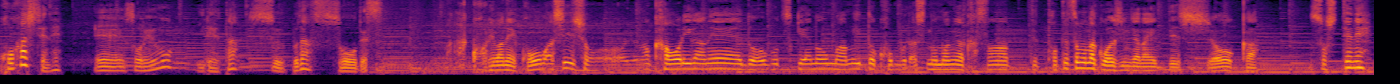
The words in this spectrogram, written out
焦がしてね、えーそれを入れたスープだそうです。まあ、これはね、香ばしい醤油の香りがね、動物系の旨味と昆布だしの旨味が重なって、とてつもなく美味しいんじゃないでしょうか。そしてね、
